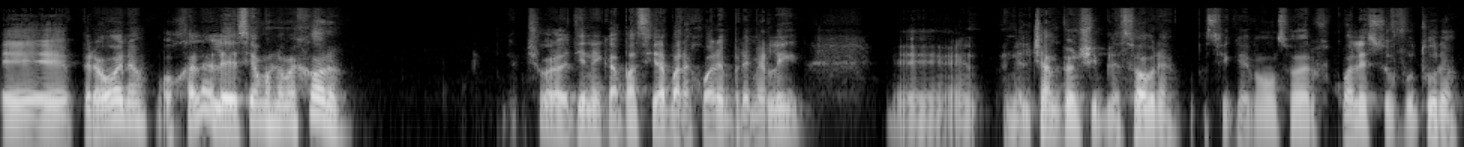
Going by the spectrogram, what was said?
Eh, pero bueno, ojalá le decíamos lo mejor. Yo creo que tiene capacidad para jugar en Premier League. Eh, en, el Championship le sobra, así que vamos a ver cuál es su futuro.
